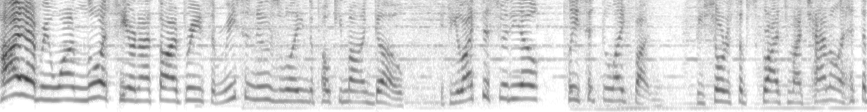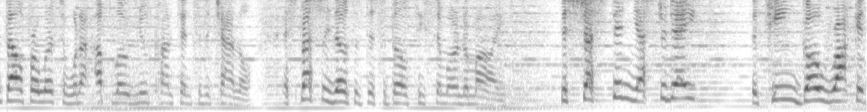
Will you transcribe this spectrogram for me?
Hi everyone, Lewis here and I thought I'd bring you some recent news relating to Pokemon Go. If you like this video, please hit the like button. Be sure to subscribe to my channel and hit the bell for alerts when I upload new content to the channel, especially those with disabilities similar to mine. This just in yesterday, the Team Go Rocket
